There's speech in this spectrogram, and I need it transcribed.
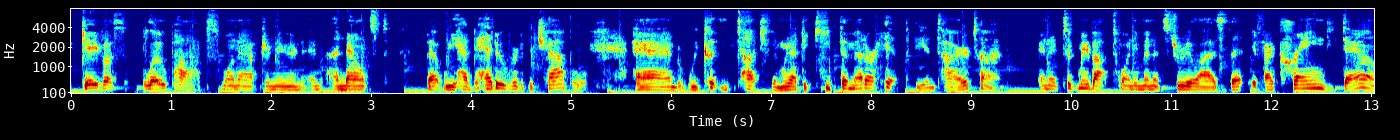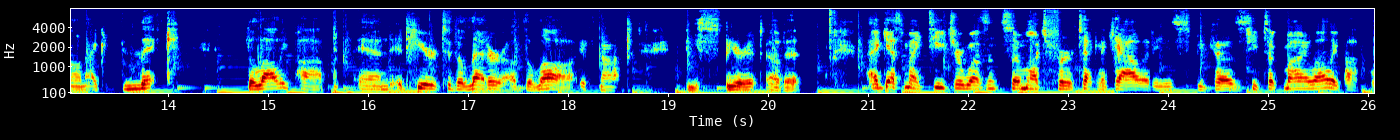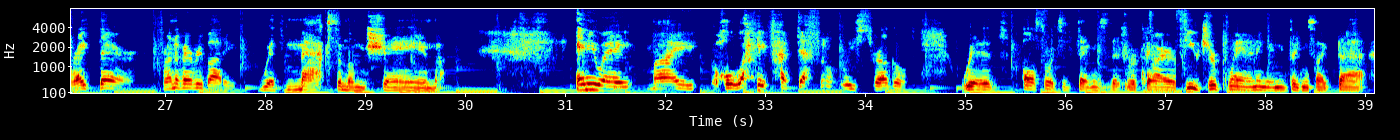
gave us blow pops one afternoon and announced that we had to head over to the chapel and we couldn't touch them. We had to keep them at our hip the entire time. And it took me about 20 minutes to realize that if I craned down, I could lick the lollipop and adhere to the letter of the law, if not the spirit of it. I guess my teacher wasn't so much for technicalities because she took my lollipop right there in front of everybody with maximum shame. Anyway, my whole life I've definitely struggled with all sorts of things that require future planning and things like that.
